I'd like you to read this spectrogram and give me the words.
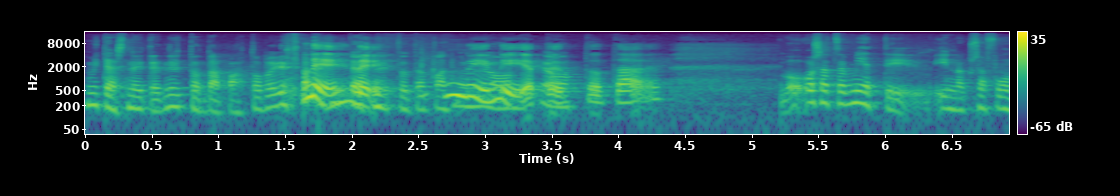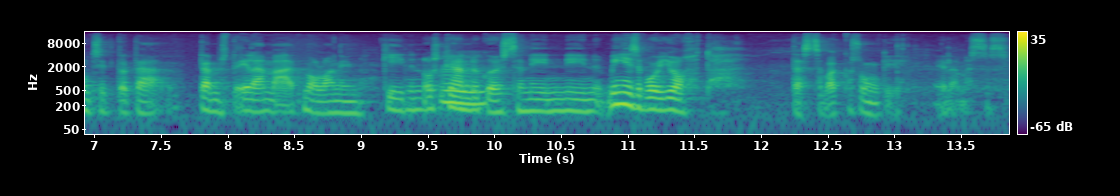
mitäs nyt, että nyt on tapahtunut jotain, niin, mitäs niin. nyt on tapahtunut. Niin, joo, niin että, että tota... Osaatko miettiä, Inna, kun sä funtsit tätä tämmöistä elämää, että me ollaan niin kiinni noissa mm. kännyköissä, niin, niin mihin se voi johtaa tässä vaikka sunkin elämässäsi?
